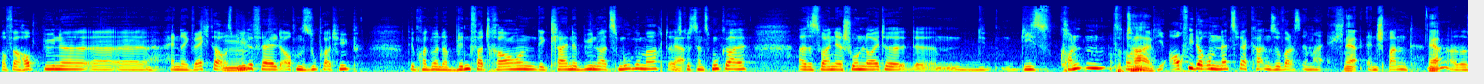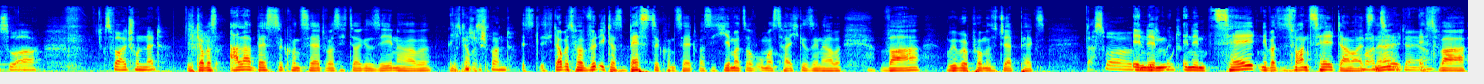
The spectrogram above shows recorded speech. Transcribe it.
auf der Hauptbühne äh, äh, Henrik Wächter Mhm. aus Bielefeld, auch ein super Typ. Dem konnte man da blind vertrauen. Die kleine Bühne hat Smu gemacht, als Ja. Christian Smukal. Also es waren ja schon Leute, die die es konnten Total. und die auch wiederum ein Netzwerk hatten. So war das immer echt Ja. entspannt. Ja. Ne? Also es war, es war halt schon nett. Ich glaube, das allerbeste Konzert, was ich da gesehen habe, ich bin glaube, ich es, ich glaube, es war wirklich das beste Konzert, was ich jemals auf Omas Teich gesehen habe, war We Were Promised Jetpacks. Das war in wirklich dem, gut. in dem Zelt, nee, was, es war ein Zelt damals, War ein ne? Zelt, ja, ja. Es war,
